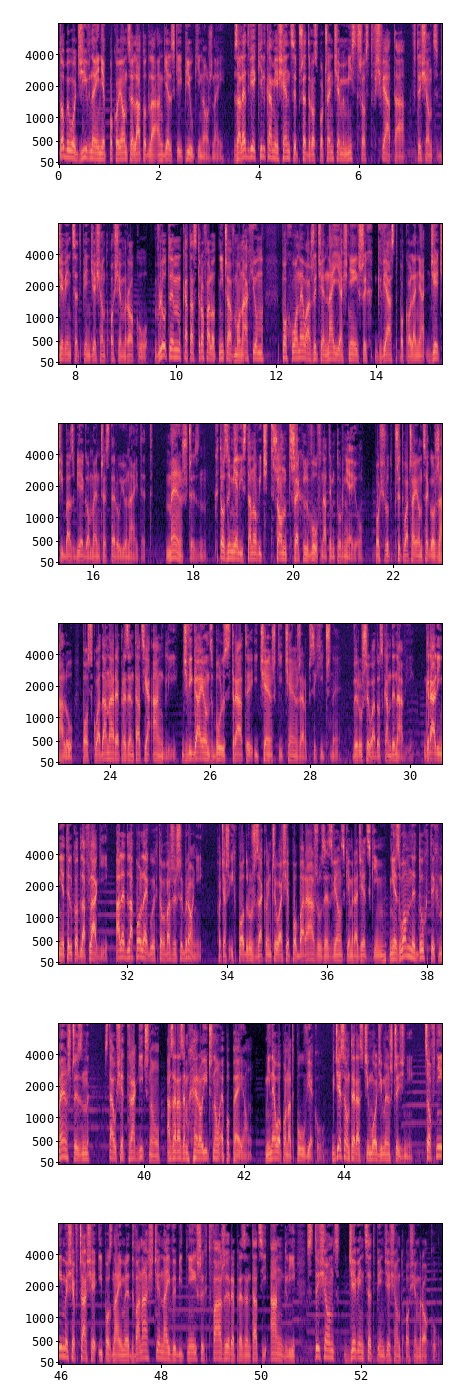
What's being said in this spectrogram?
To było dziwne i niepokojące lato dla angielskiej piłki nożnej. Zaledwie kilka miesięcy przed rozpoczęciem Mistrzostw Świata w 1958 roku, w lutym katastrofa lotnicza w Monachium pochłonęła życie najjaśniejszych gwiazd pokolenia dzieci Basbiego Manchesteru United. Mężczyzn, którzy mieli stanowić trzon trzech lwów na tym turnieju. Pośród przytłaczającego żalu poskładana reprezentacja Anglii, dźwigając ból straty i ciężki ciężar psychiczny, wyruszyła do Skandynawii. Grali nie tylko dla flagi, ale dla poległych towarzyszy broni. Chociaż ich podróż zakończyła się po barażu ze Związkiem Radzieckim, niezłomny duch tych mężczyzn stał się tragiczną, a zarazem heroiczną epopeją. Minęło ponad pół wieku. Gdzie są teraz ci młodzi mężczyźni? Cofnijmy się w czasie i poznajmy 12 najwybitniejszych twarzy reprezentacji Anglii z 1958 roku.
